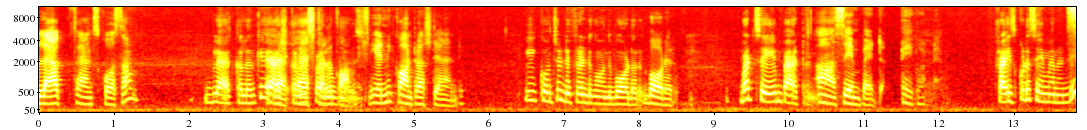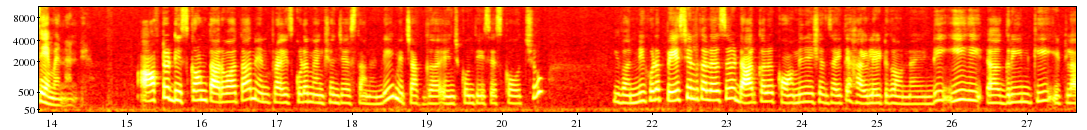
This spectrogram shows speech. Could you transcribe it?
బ్లాక్ ఫ్యాన్స్ కోసం బ్లాక్ కలర్కి ash colour ash colour combination. ఇవన్నీ కాంట్రాస్టే అండి ఈ కొంచెం డిఫరెంట్గా ఉంది border border but same pattern same ప్యాట్ ఇగోండి ప్రైస్ కూడా సేమేనండి సేమేనండి ఆఫ్టర్ డిస్కౌంట్ తర్వాత నేను ప్రైస్ కూడా మెన్షన్ చేస్తానండి. మీరు చక్కగా ఎంచుకొని తీసేసుకోవచ్చు. ఇవన్నీ కూడా pastel colours dark colour combinations అయితే హైలైట్గా ఉన్నాయండి. ఈ గ్రీన్కి ఇట్లా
